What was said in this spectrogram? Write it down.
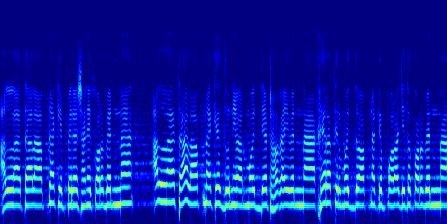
আল্লাহ তালা আপনাকে পেরেশানি করবেন না। আল্লাহ তাআলা আপনাকে দুনিয়ার মধ্যে ঠকাইবেন না। খেরাতের মধ্যে আপনাকে পরাজিত করবেন না।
